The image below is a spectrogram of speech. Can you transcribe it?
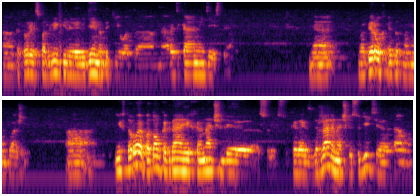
э, которые сподвигли людей на такие вот э, радикальные действия. Во-первых, этот момент важен. А, и второе, потом, когда их начали, когда их задержали, начали судить, там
